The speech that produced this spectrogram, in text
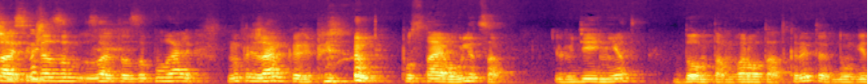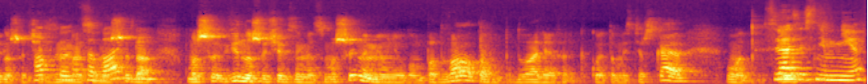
да, себя за, это запугали. Мы приезжаем, приезжаем, пустая улица, людей нет, дом там, ворота открыты, ну, видно, что человек Хавкают занимается машиной, да. Маши- видно, что человек занимается машинами, у него там подвал, там в подвале какая-то мастерская, вот. Связи И с ним нет.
